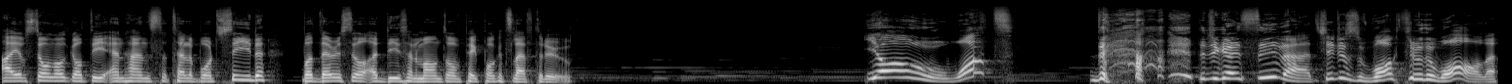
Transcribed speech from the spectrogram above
I have still not got the Enhanced Teleport Seed, but there is still a decent amount of pickpockets left to do. Yo, what? did you guys see that? She just walked through the wall.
